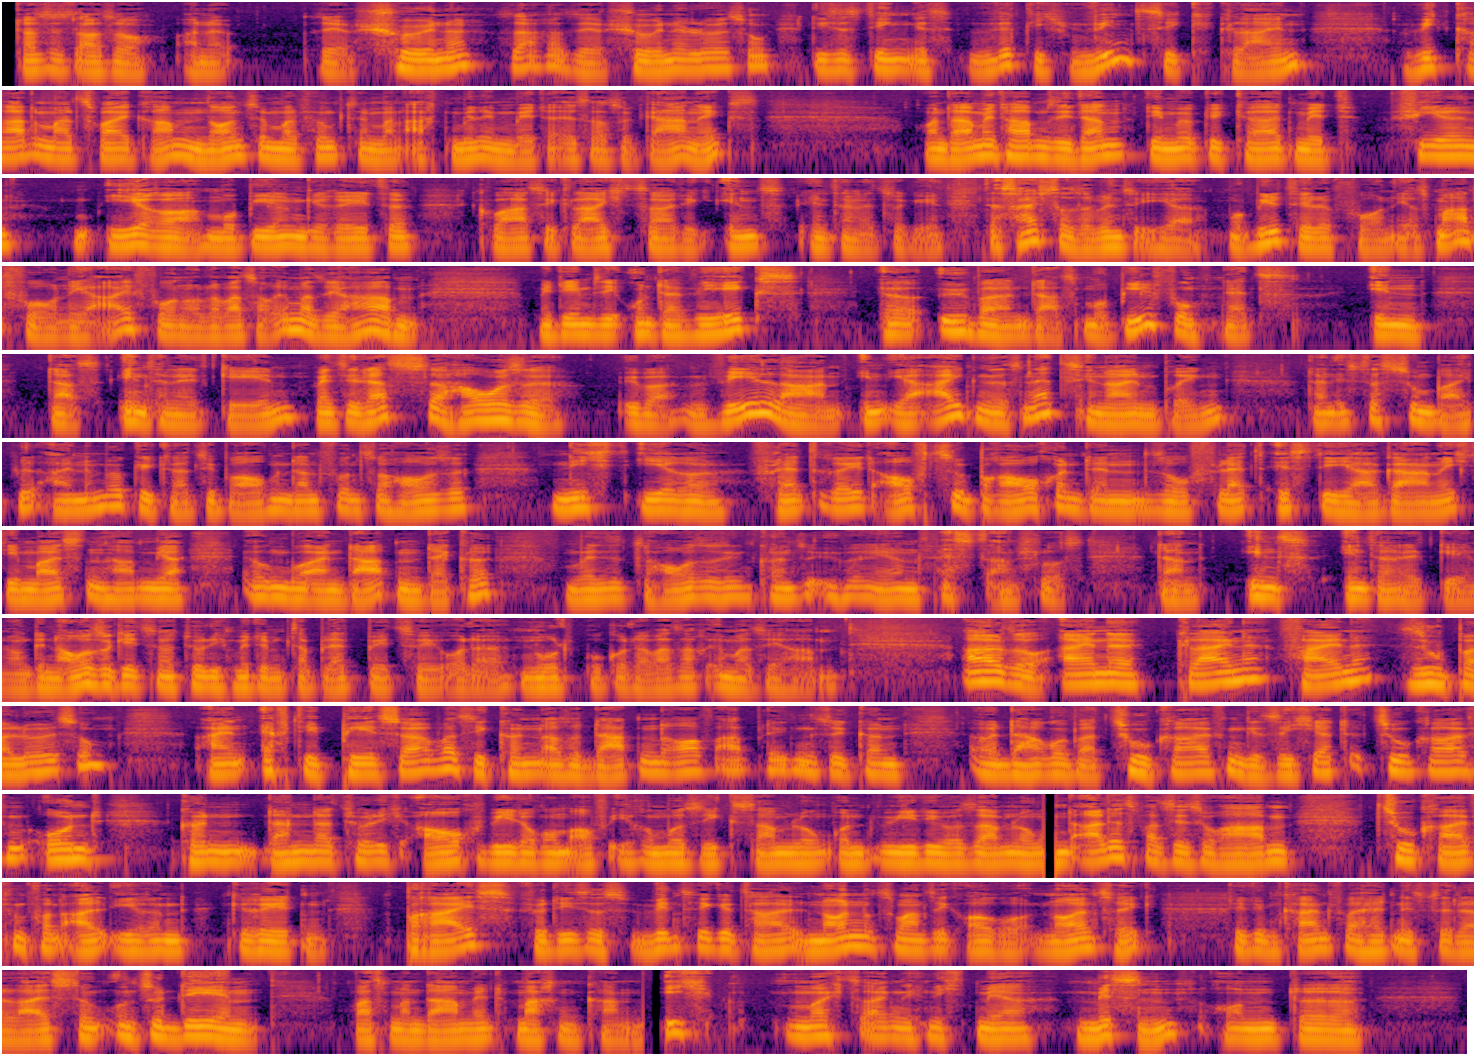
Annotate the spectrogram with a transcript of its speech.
Das ist also eine sehr schöne Sache, sehr schöne Lösung. Dieses Ding ist wirklich winzig klein, wiegt gerade mal zwei Gramm, 19 mal 15 mal 8 Millimeter ist also gar nichts. Und damit haben Sie dann die Möglichkeit, mit vielen Ihrer mobilen Geräte quasi gleichzeitig ins Internet zu gehen. Das heißt also, wenn Sie Ihr Mobiltelefon, Ihr Smartphone, Ihr iPhone oder was auch immer Sie haben, mit dem Sie unterwegs äh, über das Mobilfunknetz in das Internet gehen, wenn Sie das zu Hause über WLAN in Ihr eigenes Netz hineinbringen, dann ist das zum Beispiel eine Möglichkeit. Sie brauchen dann von zu Hause nicht Ihre Flatrate aufzubrauchen, denn so flat ist die ja gar nicht. Die meisten haben ja irgendwo einen Datendeckel und wenn Sie zu Hause sind, können Sie über Ihren Festanschluss dann ins Internet gehen. Und genauso geht es natürlich mit dem Tablet-PC oder Notebook oder was auch immer Sie haben. Also eine kleine, feine, super Lösung. Ein FTP-Server. Sie können also Daten darauf ablegen. Sie können äh, darüber zugreifen, gesichert zugreifen und können dann natürlich auch wiederum auf Ihre Musiksammlung und Videosammlung und alles, was Sie so haben, zugreifen von all Ihren Geräten. Preis für dieses winzige Teil 29,90 Euro. Steht ihm kein Verhältnis zu der Leistung und zu dem, was man damit machen kann. Ich möchte es eigentlich nicht mehr missen. Und äh,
